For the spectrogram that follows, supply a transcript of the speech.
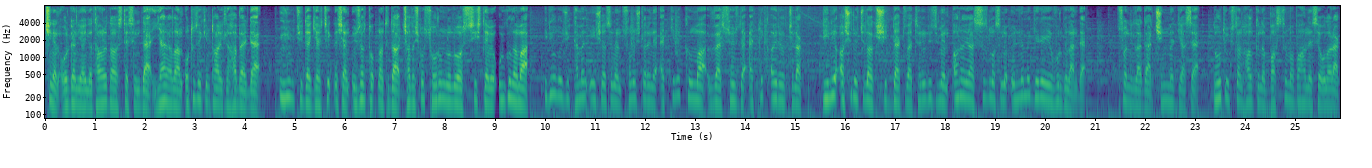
Çin'in organ yayını Tanrıdağ sitesinde yer alan 30 Ekim tarihli haberde Ürümçi'de gerçekleşen özel toplantıda çalışma sorumluluğu sistemi uygulama, ideolojik temel inşasının sonuçlarını etkili kılma ve sözde etnik ayrılıkçılık, dini aşırıcılık, şiddet ve terörizmin araya sızmasını önleme gereği vurgulandı. Son yıllarda Çin medyası Doğu Türkistan halkını bastırma bahanesi olarak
